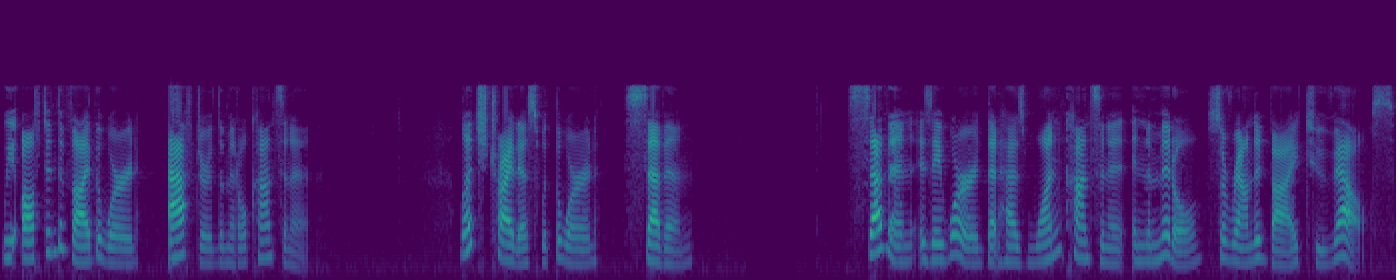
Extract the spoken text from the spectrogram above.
we often divide the word after the middle consonant. Let's try this with the word seven. Seven is a word that has one consonant in the middle surrounded by two vowels.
